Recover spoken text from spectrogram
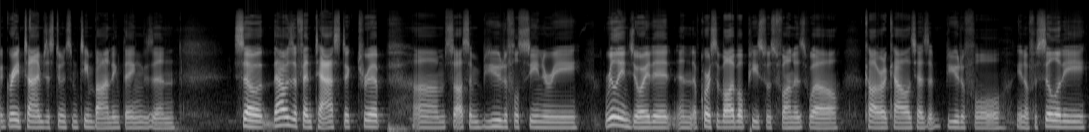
a great time just doing some team bonding things. And so that was a fantastic trip. Um, saw some beautiful scenery. Really enjoyed it. And of course, the volleyball piece was fun as well. Colorado College has a beautiful, you know, facility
